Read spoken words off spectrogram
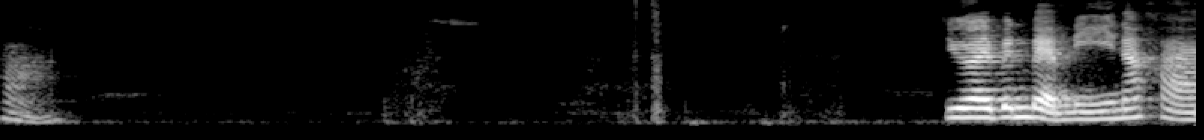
ค่ะเจือยเป็นแบบนี้นะคะ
